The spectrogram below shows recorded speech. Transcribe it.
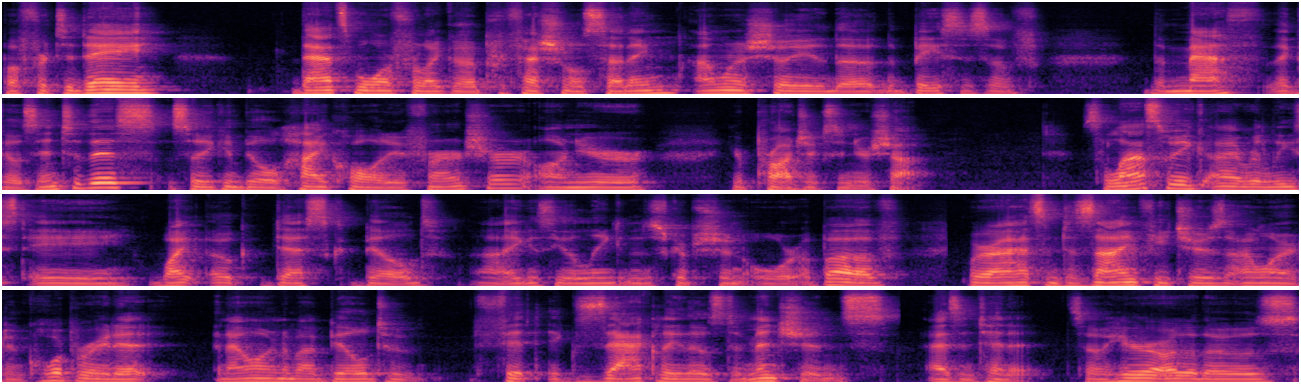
But for today, that's more for like a professional setting. I want to show you the, the basis of the math that goes into this so you can build high quality furniture on your, your projects in your shop. So last week I released a white oak desk build. Uh, you can see the link in the description or above where I had some design features I wanted to incorporate it and I wanted my build to fit exactly those dimensions as intended. So here are those.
